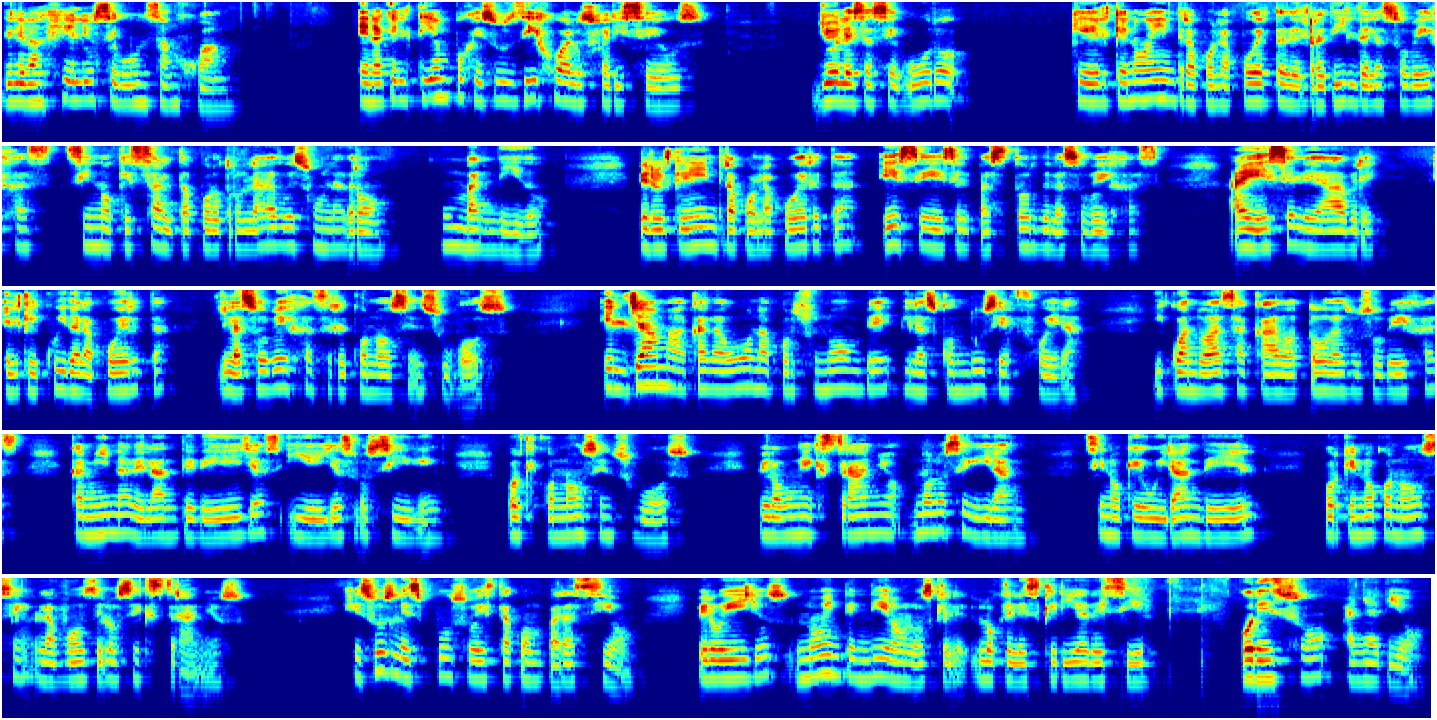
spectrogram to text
Del Evangelio según San Juan. En aquel tiempo Jesús dijo a los fariseos, Yo les aseguro que el que no entra por la puerta del redil de las ovejas, sino que salta por otro lado, es un ladrón, un bandido. Pero el que entra por la puerta, ese es el pastor de las ovejas. A ese le abre el que cuida la puerta, y las ovejas reconocen su voz. Él llama a cada una por su nombre y las conduce afuera, y cuando ha sacado a todas sus ovejas, camina delante de ellas y ellas lo siguen, porque conocen su voz. Pero a un extraño no lo seguirán, sino que huirán de él, porque no conocen la voz de los extraños. Jesús les puso esta comparación, pero ellos no entendieron lo que les quería decir. Por eso añadió,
